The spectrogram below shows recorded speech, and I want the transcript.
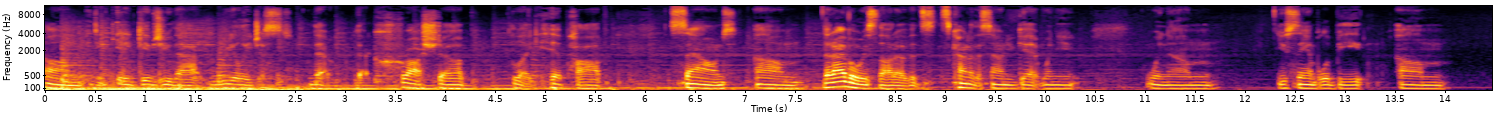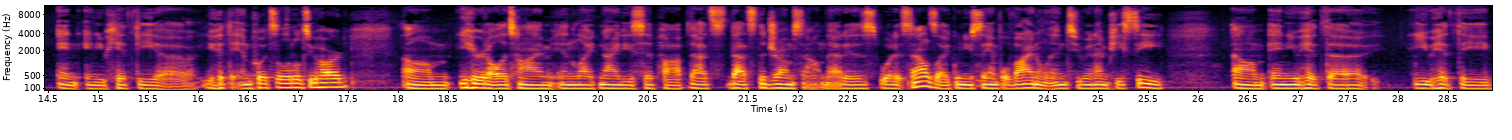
Um, it, it, gives you that really just that that crushed up like hip hop sound um, that I've always thought of. It's it's kind of the sound you get when you when um, you sample a beat um, and and you hit the uh, you hit the inputs a little too hard um, you hear it all the time in like 90s hip hop. That's that's the drum sound. That is what it sounds like when you sample vinyl into an MPC, um, and you hit the you hit the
